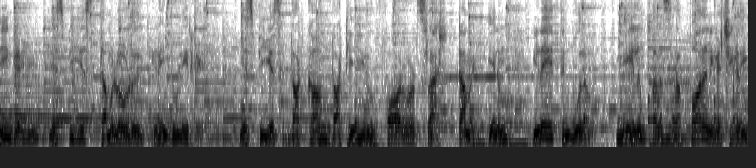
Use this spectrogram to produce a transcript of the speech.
நீங்கள் எஸ்பிஎஸ் தமிழோடு இணைந்துள்ளீர்கள். SBS dot com dot AU forward slash Tamil எனும் இணையத்தின் மூலம் மேலும் பல சிறப்பான நிகழ்ச்சிகளை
